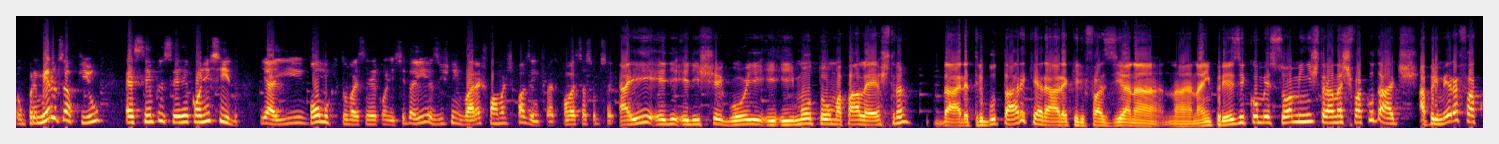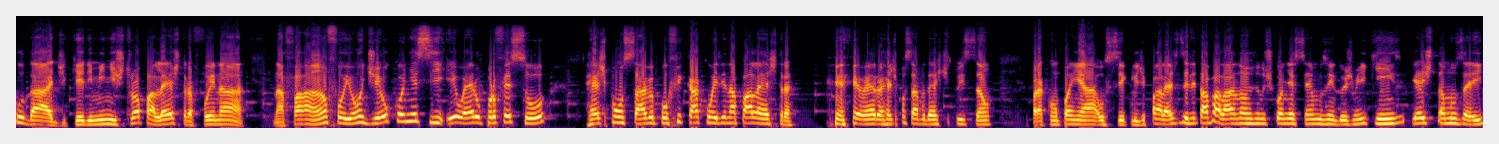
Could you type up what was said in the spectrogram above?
O primeiro desafio é sempre ser reconhecido. E aí, como que tu vai ser reconhecido aí? Existem várias formas de fazer, a gente vai conversar sobre isso aí. Aí ele, ele chegou e, e, e montou uma palestra da área tributária, que era a área que ele fazia na, na, na, empresa, e começou a ministrar nas faculdades. A primeira faculdade que ele ministrou a palestra foi na, na FAAM, foi onde eu conheci. Eu era o professor responsável por ficar com ele na palestra. eu era o responsável da instituição para acompanhar o ciclo de palestras. Ele estava lá, nós nos conhecemos em 2015 e aí estamos aí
